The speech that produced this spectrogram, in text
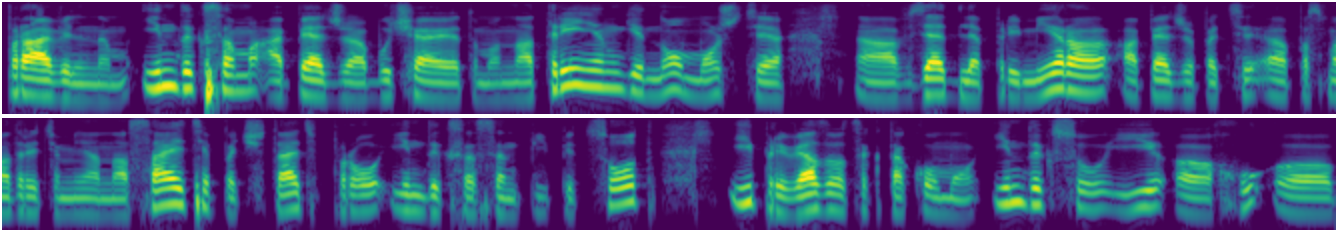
правильным индексам. Опять же, обучаю этому на тренинге, но можете взять для примера, опять же, посмотреть у меня на сайте, почитать про про индекс S&P 500 и привязываться к такому индексу, и э, э,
